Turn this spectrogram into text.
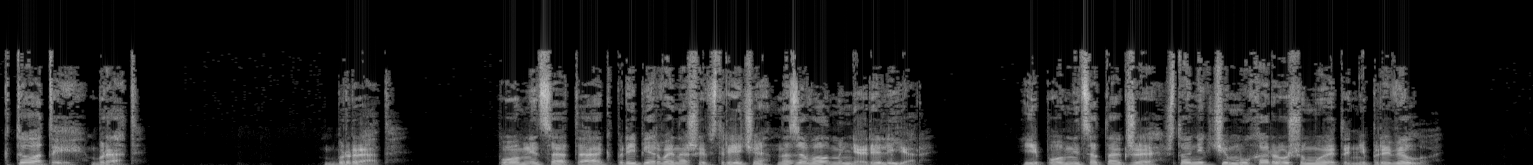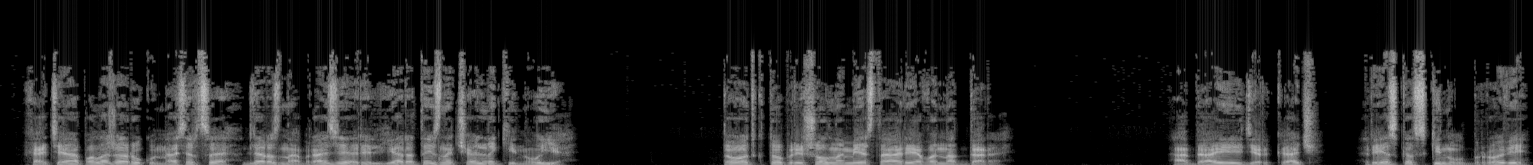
Кто ты, брат?» Брат. Помнится, так при первой нашей встрече называл меня Рельяр. И помнится также, что ни к чему хорошему это не привело. Хотя, положа руку на сердце, для разнообразия Рельяра-то изначально кинул я. Тот, кто пришел на место Ариава Наддара. Адая и Деркач резко вскинул брови,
